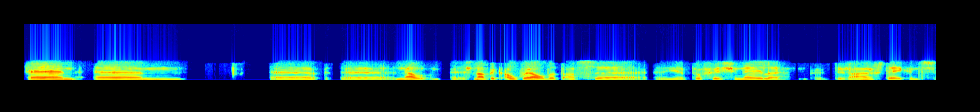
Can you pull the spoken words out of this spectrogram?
En... Um, uh, uh, nou snap ik ook wel dat als uh, je professionele, dus aangestekens,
